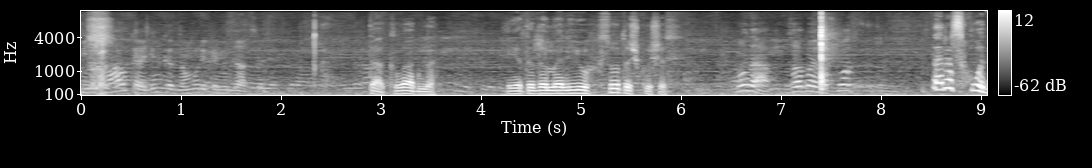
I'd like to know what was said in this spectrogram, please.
минималка, один к одному рекомендация. Так, ладно. Я тогда налью соточку сейчас. Ну да, заодно и расход, Да расход.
